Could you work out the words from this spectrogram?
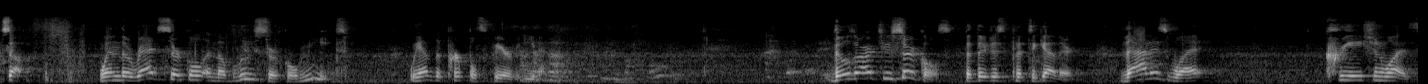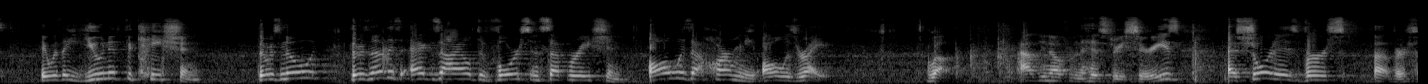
So, when the red circle and the blue circle meet, we have the purple sphere of Eden. Those are two circles, but they're just put together. That is what creation was. It was a unification. There was no there was none of this exile, divorce, and separation. All was at harmony, all was right. As we know from the history series, as short as verse, uh, verse,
